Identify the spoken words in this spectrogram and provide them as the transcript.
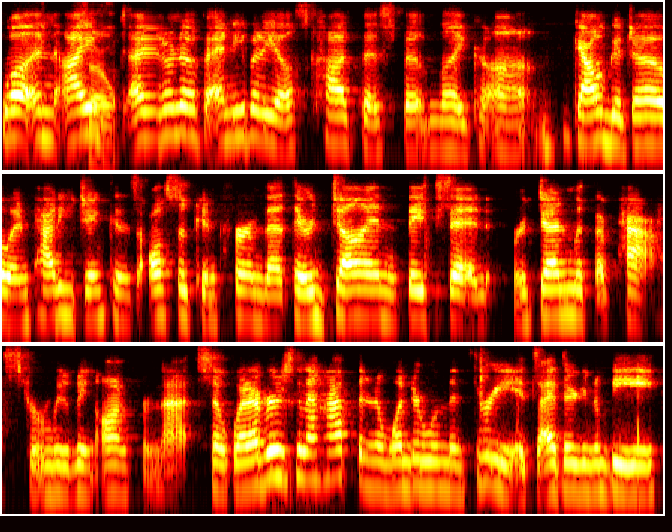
Well, and I So- I don't know if anybody else caught this, but like um, Gal Gadot and Patty Jenkins also confirmed that they're done. They said we're done with the past. We're moving on from that. So whatever's going to happen in Wonder Woman three, it's either going to be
